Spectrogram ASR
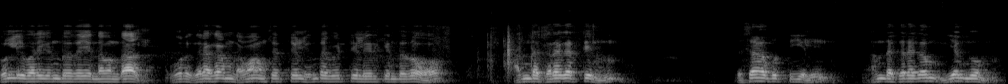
சொல்லி வருகின்றது என்னவென்றால் ஒரு கிரகம் நவாம்சத்தில் எந்த வீட்டில் இருக்கின்றதோ அந்த கிரகத்தின் திசாபுத்தியில் அந்த கிரகம் இயங்கும்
